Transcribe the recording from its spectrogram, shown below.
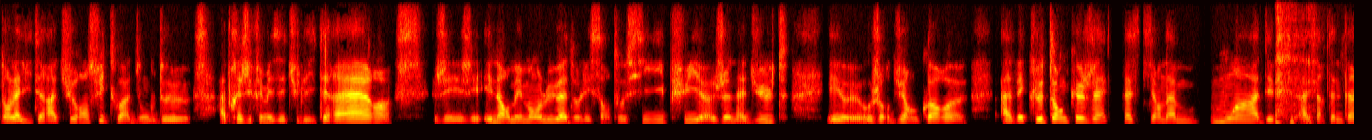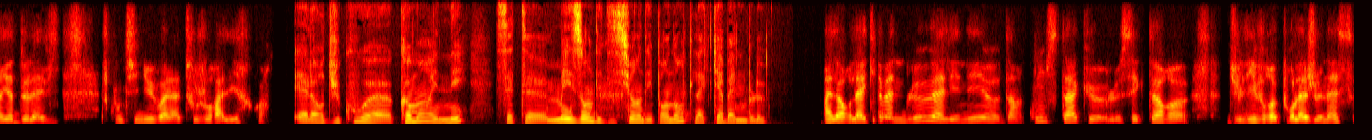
dans la littérature ensuite. Donc de... Après, j'ai fait mes études littéraires, j'ai énormément lu adolescente aussi, puis jeune adulte, et aujourd'hui encore, avec le temps que j'ai, parce qu'il y en a moins à, à, certaines périodes de la vie, je continue voilà, toujours à lire. Quoi. Et alors du coup, comment est née cette maison d'édition indépendante, la Cabane Bleue? Alors, la cabane bleue, elle est née d'un constat que le secteur du livre pour la jeunesse,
